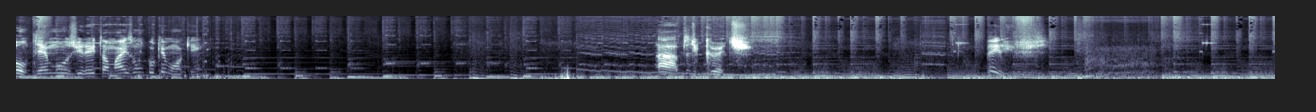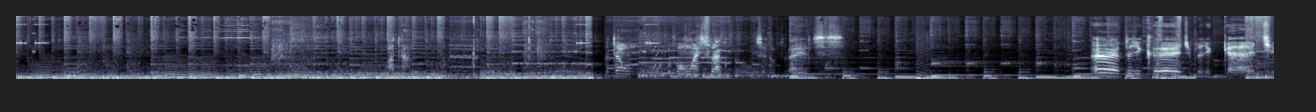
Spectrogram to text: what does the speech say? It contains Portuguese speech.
Bom, temos direito a mais um Pokémon aqui, hein? Ah, precisa de cut. Bayleaf. De cut.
